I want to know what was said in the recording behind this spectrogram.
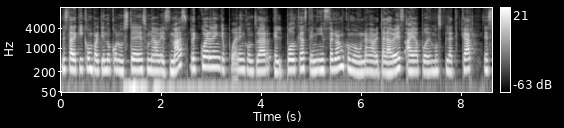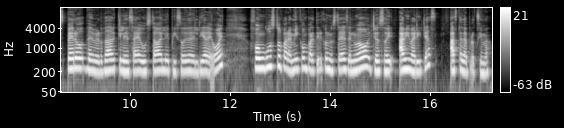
de estar aquí compartiendo con ustedes una vez más. Recuerden que pueden encontrar el podcast en Instagram como Una Gaveta a la vez, allá podemos platicar. Espero de verdad que les haya gustado el episodio del día de hoy. Fue un gusto para mí compartir con ustedes de nuevo. Yo soy Avi Varillas. Hasta la próxima.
